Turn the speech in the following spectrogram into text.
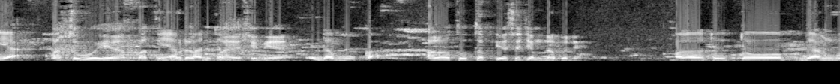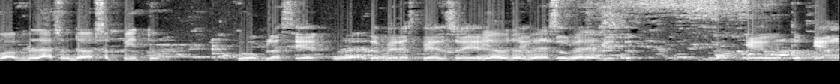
Iya. 4 subuh ya. 4 subuh Iya, udah Pak. buka ya sini ya. Udah buka. Kalau tutup biasa jam berapa nih? Kalau tutup jam 12 udah sepi tuh. 12 ya. Iya. Udah beres-beres ya. Iya, udah Jam 12 beres-beres. Gitu. Oke, untuk yang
